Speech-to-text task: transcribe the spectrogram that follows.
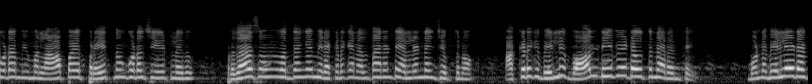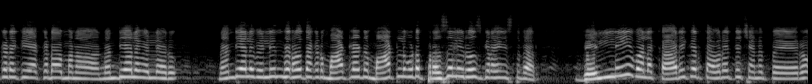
కూడా మిమ్మల్ని ఆపే ప్రయత్నం కూడా చేయట్లేదు. ప్రజాస్వామ్యబద్ధంగా మీరు ఎక్కడికైనా వెళ్తానంటే వెళ్ళండి అని చెప్తున్నాం. అక్కడికి వెళ్ళి వాళ్ళు డివేట్ అవుతున్నారు అంతే. మొన్న వెళ్ళాడు అక్కడికి అక్కడ మన నంద్యాల వెళ్ళారు. నంద్యాల వెళ్ళిన తర్వాత అక్కడ మాట్లాడిన మాటలు కూడా ప్రజలు ఈరోజు గ్రహిస్తున్నారు. వెళ్ళి వాళ్ళ కార్యకర్త ఎవరైతే చనిపోయారో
